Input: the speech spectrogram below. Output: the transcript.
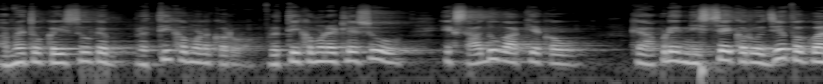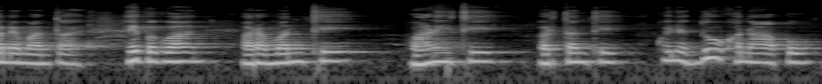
અમે તો કહીશું કે પ્રતિક્રમણ કરો. પ્રતિક્રમણ એટલે શું? એક સાદું વાક્ય કહું કે આપણે નિશ્ચય કરવો. જે ભગવાનને માનતા હોય, હે ભગવાન, મારા મનથી, વાણીથી, વર્તનથી કોઈને દુઃખ ના આપું,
